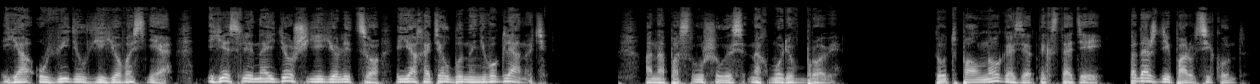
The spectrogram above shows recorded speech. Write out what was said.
Я увидел ее во сне. Если найдешь ее лицо, я хотел бы на него глянуть». Она послушалась, нахмурив брови. «Тут полно газетных статей. Подожди пару секунд.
